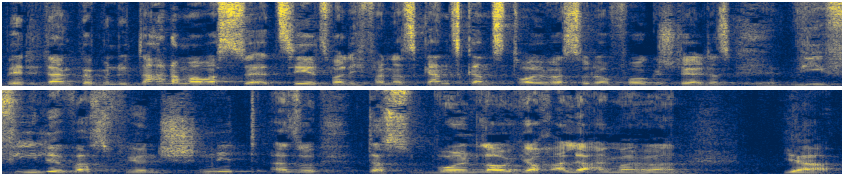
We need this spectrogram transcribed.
Wäre dir dankbar, wenn du da noch mal was zu erzählst, weil ich fand das ganz, ganz toll, was du da vorgestellt hast. Wie viele, was für ein Schnitt. Also das wollen, glaube ich, auch alle einmal hören. Ja,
